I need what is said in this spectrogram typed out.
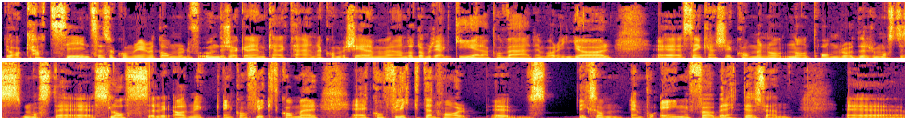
du har cutscenes, sen så kommer du genom ett område, du får undersöka den, karaktärerna konverserar med varandra, de reagerar på världen, vad den gör. Eh, sen kanske det kommer no något område där du måste, måste eh, slåss, eller en konflikt kommer. Eh, konflikten har eh, liksom en poäng för berättelsen. Eh,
